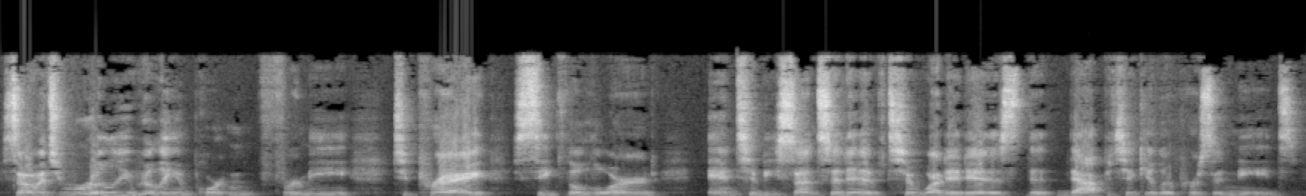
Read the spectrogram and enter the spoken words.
So it's really really important for me to pray, seek the Lord and to be sensitive to what it is that that particular person needs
